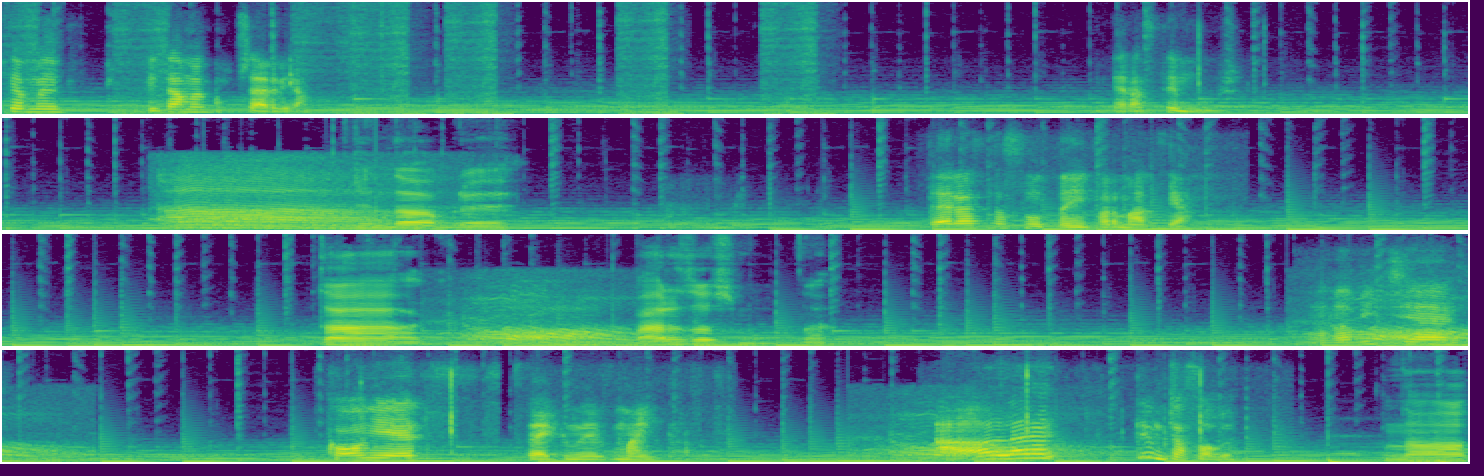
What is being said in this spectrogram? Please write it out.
Witamy, witamy po przerwie. Teraz ty mówisz. Dzień dobry. Teraz to smutna informacja. Tak. Bardzo smutna. Mianowicie koniec stegny w Minecraft. Ale tymczasowy. No,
